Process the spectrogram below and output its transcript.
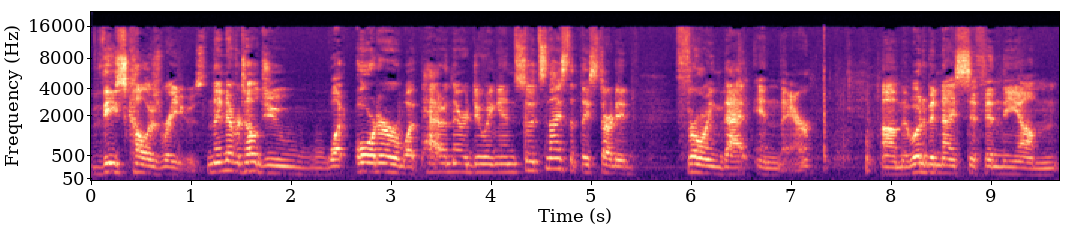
these colors were used. And they never told you what order or what pattern they were doing in, so it's nice that they started throwing that in there. Um, it would have been nice if in the, um,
